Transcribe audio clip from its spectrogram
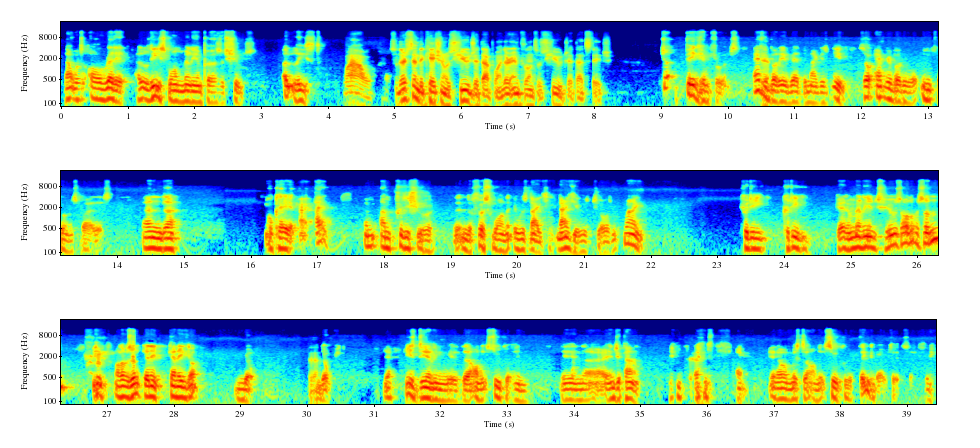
that was already at least one million pairs of shoes, at least. Wow. So their syndication was huge at that point. Their influence was huge at that stage. Just big influence. Everybody yeah. read the magazine, so everybody was influenced by this. And uh, okay, I, I, I'm, I'm pretty sure that in the first one it was Nike. Nike was chosen. Right, could he could he get a million shoes all of a sudden? all of a sudden, can he can he go? No, yeah. no. Yeah, he's dealing with uh, Onitsuka in in uh, in Japan, and, and, you know, Mr. Onitsuka would think about it. So,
